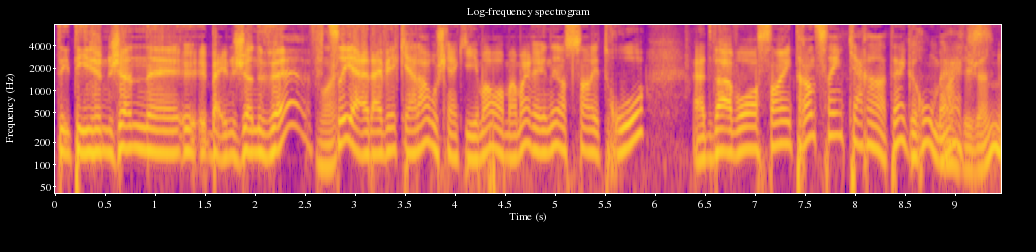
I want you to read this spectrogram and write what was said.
t'es t'es une jeune, euh, ben, une jeune veuve. Ouais. Tu sais, elle avait quel âge quand il est mort? Ma mère est née en 63. Elle devait avoir 5, 35, 40 ans, gros Ouais, max. c'est jeune,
